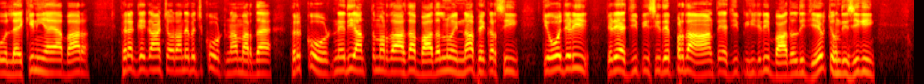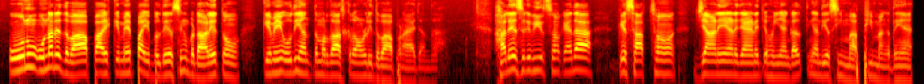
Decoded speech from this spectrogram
ਉਹ ਲੈ ਕੇ ਨਹੀਂ ਆਇਆ ਬਾਹਰ। ਫਿਰ ਅੱਗੇ ਗਾਂ ਚੌਰਾਂ ਦੇ ਵਿੱਚ ਘੋਟਣਾ ਮਰਦਾ ਹੈ। ਫਿਰ ਘੋਟਨੇ ਦੀ ਅੰਤਮ ਅਰਦਾਸ ਦਾ ਬਾਦਲ ਨੂੰ ਇੰਨਾ ਫਿਕਰ ਸੀ ਕਿ ਉਹ ਜਿਹੜੀ, ਜਿਹੜੇ ਐਸਜੀਪੀਸੀ ਦੇ ਪ੍ਰਧਾਨ ਤੇ ਐਸਜੀਪੀਸੀ ਜਿਹੜੀ ਬਾਦਲ ਦੀ ਜੇਬ 'ਚ ਹੁੰਦੀ ਸੀਗੀ ਉਹਨੂੰ ਉਹਨਾਂ ਦੇ ਦਬਾਅ ਪਾ ਕੇ ਕਿਵੇਂ ਭਾਈ ਬਲਦੇਵ ਸਿੰਘ ਬਡਾਲੇ ਤੋਂ ਕਿਵੇਂ ਉਹਦੀ ਅੰਤਮ ਅਰਦਾਸ ਕਰਾਉਣ ਲਈ ਦਬਾਅ ਅਪਣਾਇਆ ਜਾਂਦਾ। ਹਲੇ ਸੁਖਵੀਰ ਸਿੰਘ ਕਹਿੰਦਾ ਕਿ ਸਾਥੋਂ ਜਾਣੇ ਅਣਜਾਣੇ 'ਚ ਹੋਈਆਂ ਗਲਤੀਆਂ ਦੀ ਅਸੀਂ ਮਾਫੀ ਮੰਗਦੇ ਆਂ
